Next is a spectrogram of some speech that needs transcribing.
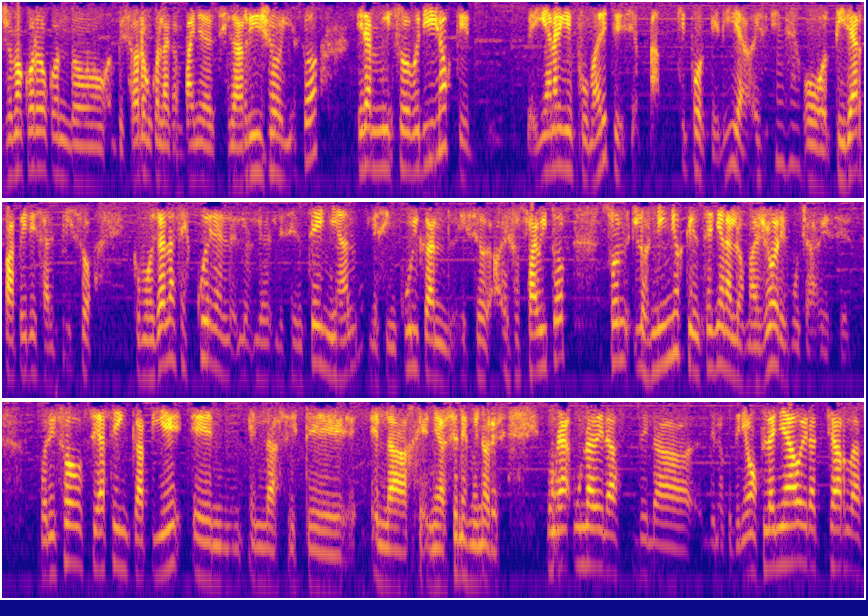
Yo me acuerdo cuando empezaron con la campaña del cigarrillo y eso, eran mis sobrinos que veían a alguien fumar y te decían, "Ah, qué porquería, o tirar papeles al piso. Como ya las escuelas le- le- les enseñan, les inculcan eso- esos hábitos, son los niños que enseñan a los mayores muchas veces. Por eso se hace hincapié en, en las este, en las generaciones menores. Una, una de las de, la, de lo que teníamos planeado era charlas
